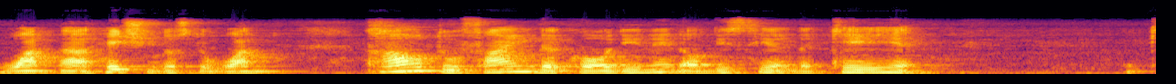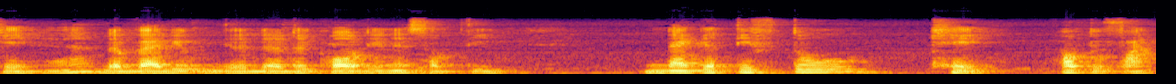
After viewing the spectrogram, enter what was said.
1 uh, h equals to 1 how to find the coordinate of this here the k here? Okay uh, the value the, the, the coordinates of the negative 2k how to find?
